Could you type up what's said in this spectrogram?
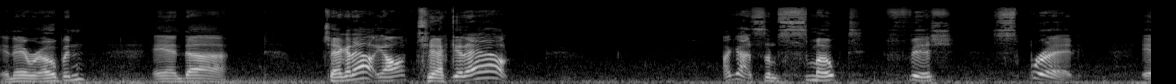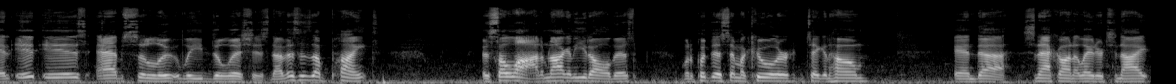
and they were open. And uh, check it out, y'all, check it out. I got some smoked fish spread and it is absolutely delicious. Now this is a pint. It's a lot. I'm not gonna eat all this. I'm gonna put this in my cooler, take it home and uh, snack on it later tonight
